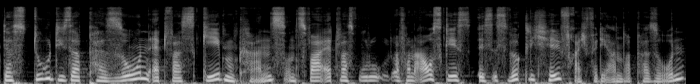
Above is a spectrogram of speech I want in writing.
dass du dieser Person etwas geben kannst, und zwar etwas, wo du davon ausgehst, es ist wirklich hilfreich für die andere Person.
